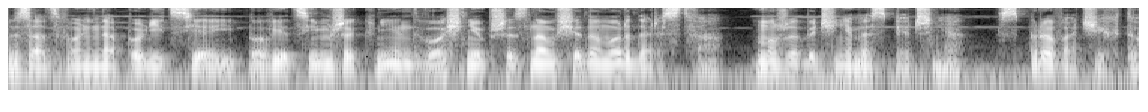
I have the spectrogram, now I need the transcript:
Zadzwoń na policję i powiedz im, że klient właśnie przyznał się do morderstwa. Może być niebezpiecznie. Sprowadź ich tu.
